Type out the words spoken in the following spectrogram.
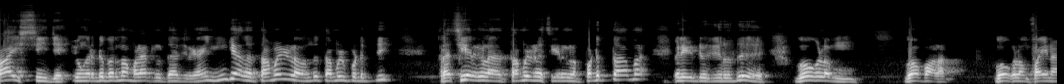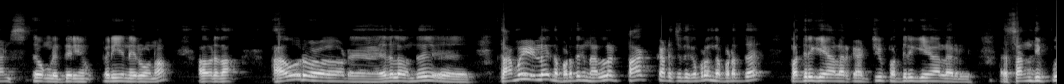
ராய் சிஜே. இவங்க ரெண்டு பேரும் தான் மலையாளத்தில் தயாரிச்சிருக்காங்க. இங்கே அதை தமிழில் வந்து தமிழ் படுத்தி ரசிகர்களை தமிழ் ரசிகர்களை படுத்தாமல் வெளியிட்டிருக்கிறது கோகுலம் கோபாலன். கோகுலம் ஃபைனான்ஸ் உங்களுக்கு தெரியும். பெரிய நிறுவனம். அவர் தான் அவரோட இதில் வந்து தமிழில் இந்த படத்துக்கு நல்ல டாக் கிடச்சதுக்கப்புறம் இந்த படத்தை பத்திரிகையாளர் காட்சி பத்திரிகையாளர் சந்திப்பு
